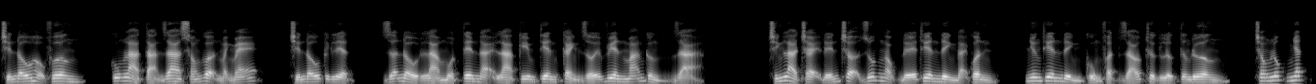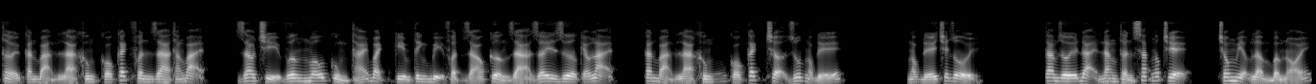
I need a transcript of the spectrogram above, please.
Chiến đấu hậu phương, cũng là tản ra sóng gợn mạnh mẽ, chiến đấu kịch liệt, dẫn đầu là một tên đại la kim tiên cảnh giới viên mãn cường giả. Chính là chạy đến trợ giúp Ngọc Đế Thiên Đình đại quân, nhưng Thiên Đình cùng Phật giáo thực lực tương đương, trong lúc nhất thời căn bản là không có cách phân ra thắng bại, giao chỉ Vương Mẫu cùng Thái Bạch Kim Tinh bị Phật giáo cường giả dây dưa kéo lại, căn bản là không có cách trợ giúp Ngọc Đế. Ngọc Đế chết rồi. Tam giới đại năng thần sắc ngốc trệ, trong miệng lẩm bẩm nói,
